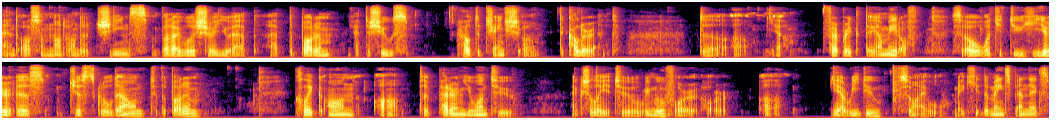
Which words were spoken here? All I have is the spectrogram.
and also not on the jeans, but I will show you at, at the bottom, at the shoes, how to change uh, the color and the uh, yeah fabric they are made of. So what you do here is just scroll down to the bottom, click on uh, the pattern you want to actually to remove or, or uh, yeah redo. So I will make here the main spandex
